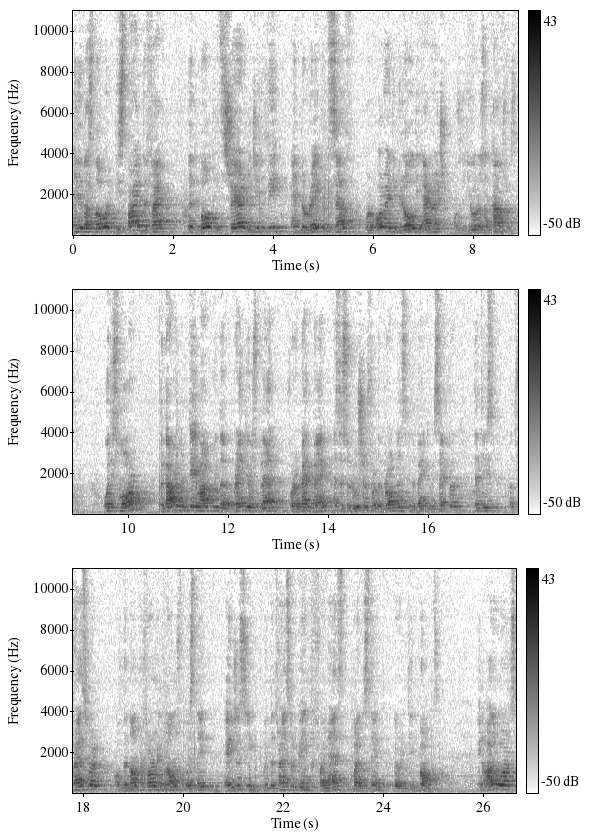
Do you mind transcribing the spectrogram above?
and it was lowered despite the fact that both its share in GDP and the rate itself were already below the average of the Eurozone countries. What is more, the government came up with a grandiose plan for a bad bank as a solution for the problems in the banking sector, that is, a transfer of the non-performing loans to a state agency with the transfer being financed by the state guaranteed bonds. In other words,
